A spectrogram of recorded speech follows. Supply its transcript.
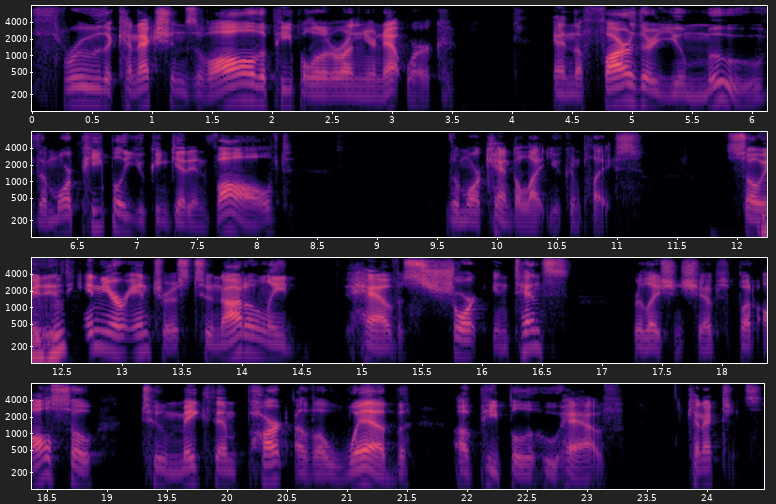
through the connections of all the people that are on your network and the farther you move the more people you can get involved the more candlelight you can place so it is in your interest to not only have short intense relationships but also to make them part of a web of people who have connections.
